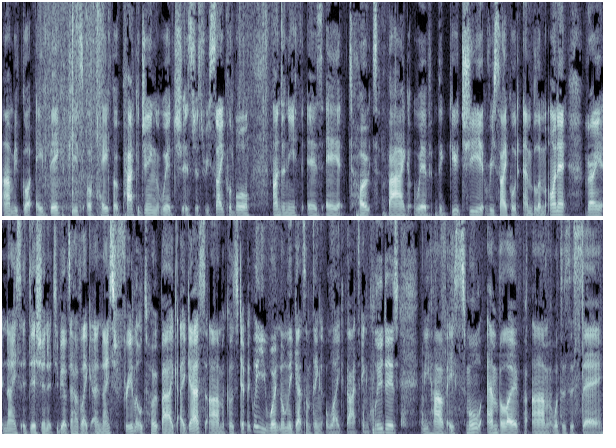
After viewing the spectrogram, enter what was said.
Um, we've got a big piece of paper packaging, which is just recyclable. Underneath is a tote bag with the Gucci recycled emblem on it. Very nice addition to be able to have like a nice free little tote bag, I guess, um, because typically you won't normally get something like that included. We have a small envelope. Um, what does this say?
